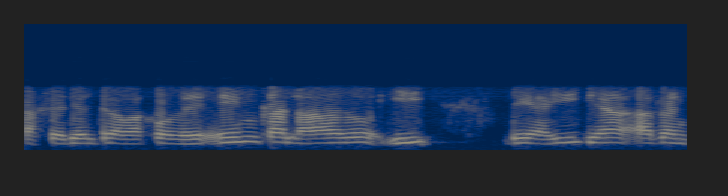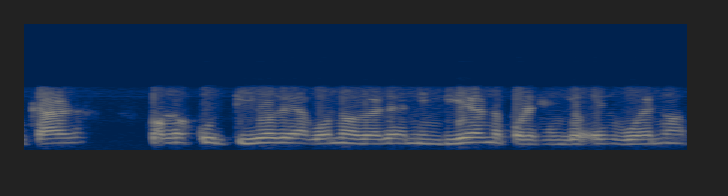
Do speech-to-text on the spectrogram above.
hacer el trabajo de encalado y de ahí ya arrancar con los cultivos de abono verde en invierno, por ejemplo, es bueno.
